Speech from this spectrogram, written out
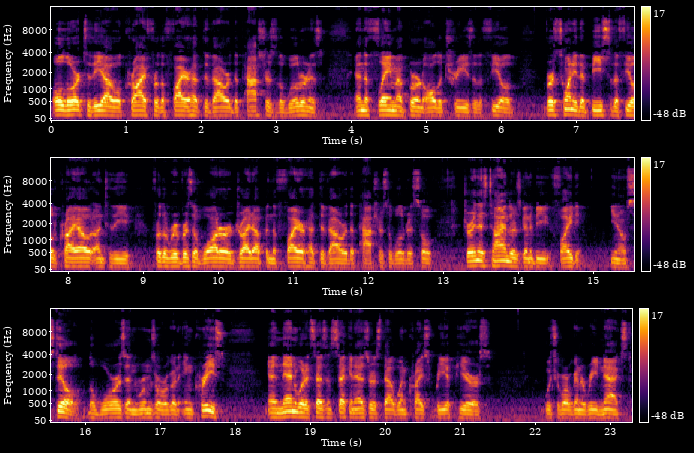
O Lord, to thee I will cry, for the fire hath devoured the pastures of the wilderness, and the flame hath burned all the trees of the field. Verse 20, the beasts of the field cry out unto thee, for the rivers of water are dried up, and the fire hath devoured the pastures of the wilderness. So during this time, there's going to be fighting. You know, still, the wars and rumors are going to increase. And then what it says in 2nd Ezra is that when Christ reappears, which is what we're going to read next,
